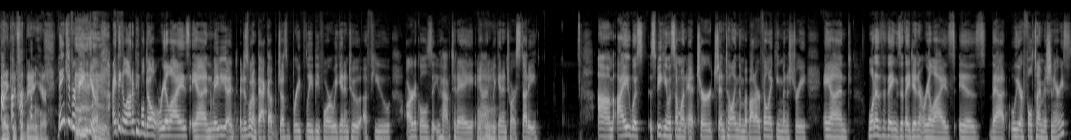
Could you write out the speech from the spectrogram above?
Thank you for being here. Thank you for being here. I think a lot of people don't realize, and maybe I, I just want to back up just briefly before we get into a few articles that you have today and we get into our study. Um, I was speaking with someone at church and telling them about our filmmaking ministry. And one of the things that they didn't realize is that we are full time missionaries.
